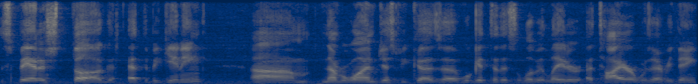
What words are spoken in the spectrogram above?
Spanish thug at the beginning. Um, number one, just because uh, we'll get to this a little bit later. Attire was everything,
